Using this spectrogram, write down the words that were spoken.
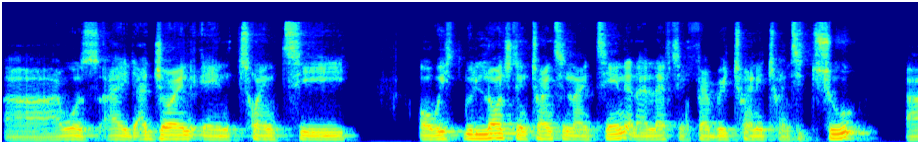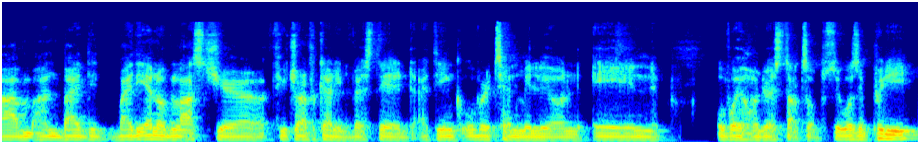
Uh, I was I, I, joined in 20 or we, we launched in 2019 and I left in February 2022. Um, and by the by the end of last year, Future Africa invested, I think, over 10 million in over 100 startups. So it was a pretty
